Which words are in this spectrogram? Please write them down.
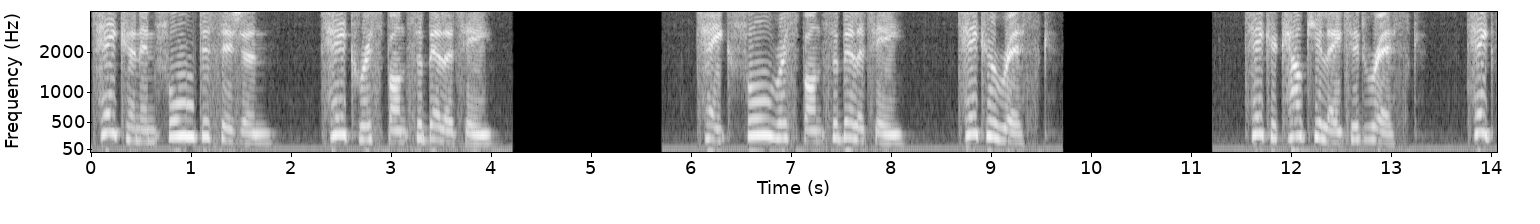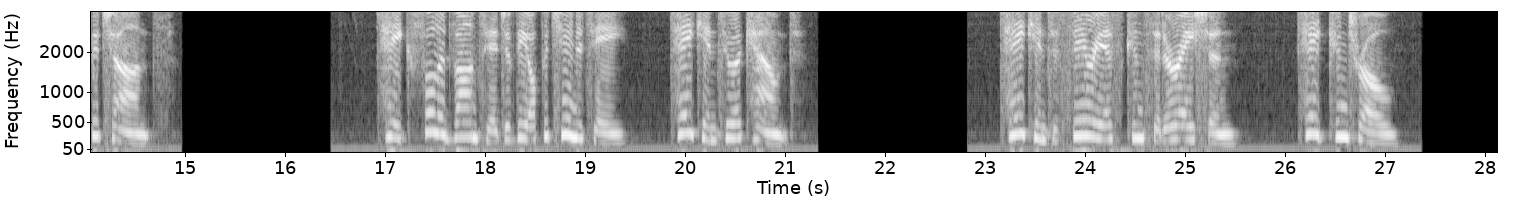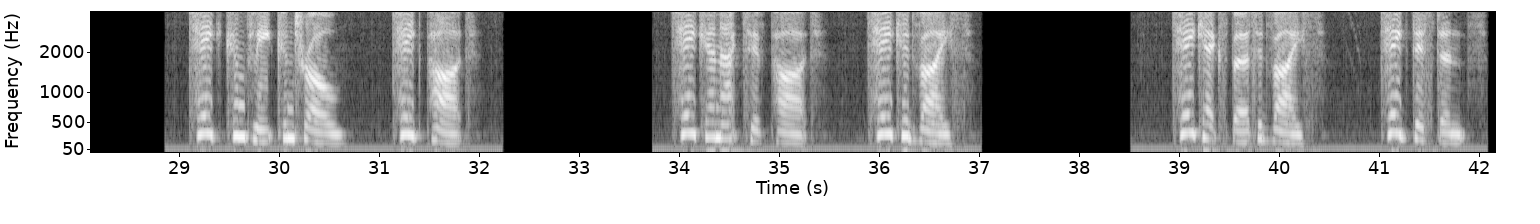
Take an informed decision. Take responsibility. Take full responsibility. Take a risk. Take a calculated risk. Take the chance. Take full advantage of the opportunity. Take into account. Take into serious consideration. Take control. Take complete control. Take part. Take an active part. Take advice. Take expert advice. Take distance.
